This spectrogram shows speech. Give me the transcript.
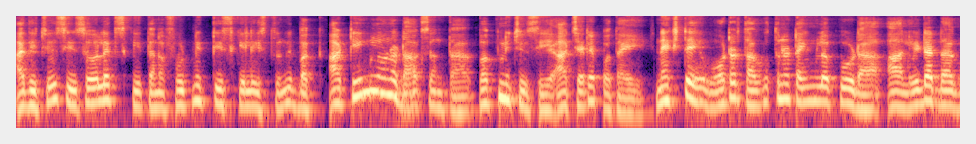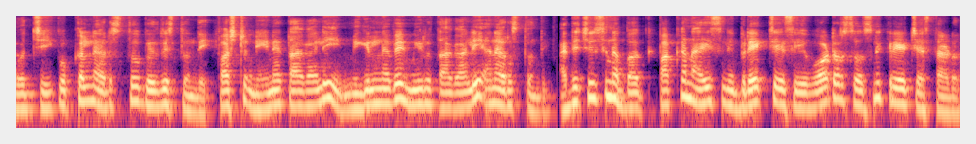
అది చూసి సోలెక్స్కి తన ఫుడ్ని తీసుకెళ్ళి ఇస్తుంది బక్ ఆ టీమ్లో ఉన్న డాగ్స్ అంతా బక్ని చూసి ఆశ్చర్యపోతాయి నెక్స్ట్ డే వాటర్ తాగుతున్న టైంలో కూడా ఆ లీడర్ డాగ్ వచ్చి కుక్కల్ని అరుస్తూ బెదిరిస్తుంది. ఫస్ట్ నేనే తాగాలి మిగిలినవే మీరు తాగాలి అని అరుస్తుంది. అది చూసిన బగ్ పక్కన ఐస్ని బ్రేక్ చేసి వాటర్ సోర్స్ని క్రియేట్ చేస్తాడు.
